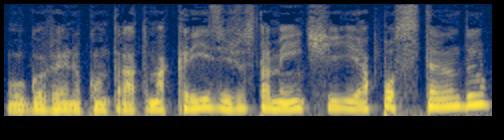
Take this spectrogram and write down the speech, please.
O governo contrata uma crise justamente apostando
